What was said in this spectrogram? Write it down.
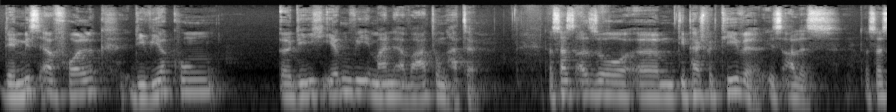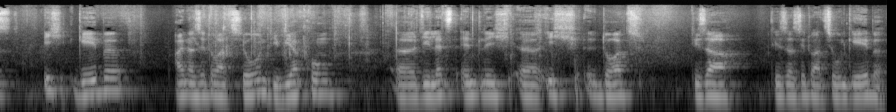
dem Misserfolg die Wirkung, äh, die ich irgendwie in meinen Erwartungen hatte. Das heißt also, ähm, die Perspektive ist alles. Das heißt, ich gebe einer Situation die Wirkung, äh, die letztendlich äh, ich dort dieser, dieser Situation gebe.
